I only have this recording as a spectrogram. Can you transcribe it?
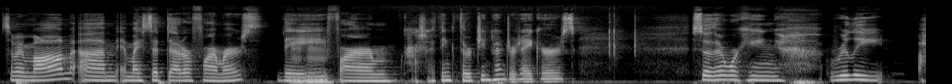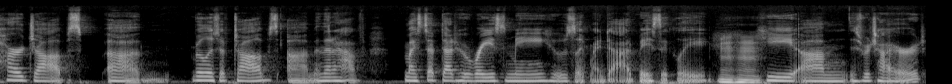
So my mom um, and my stepdad are farmers. They farm, gosh, I think thirteen hundred acres. So they're working really hard jobs, um, tough jobs. Um, and then I have my stepdad who raised me, who's like my dad basically. He um, is retired.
